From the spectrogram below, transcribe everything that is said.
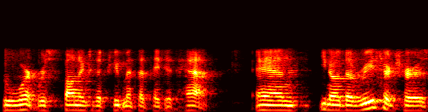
who weren't responding to the treatment that they did have. And you know, the researchers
